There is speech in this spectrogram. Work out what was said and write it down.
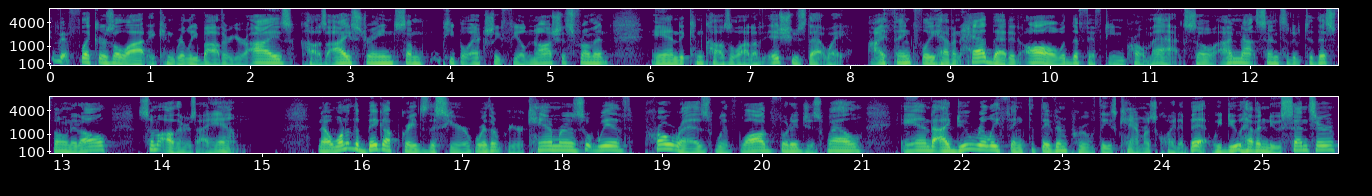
if it flickers a lot, it can really bother your eyes, cause eye strain. Some people actually feel nauseous from it, and it can cause a lot of issues that way. I thankfully haven't had that at all with the 15 Pro Max, so I'm not sensitive to this phone at all. Some others I am. Now, one of the big upgrades this year were the rear cameras with ProRes with log footage as well, and I do really think that they've improved these cameras quite a bit. We do have a new sensor,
